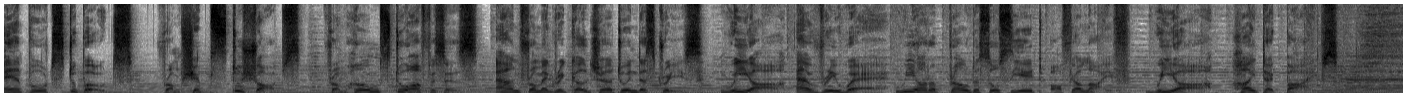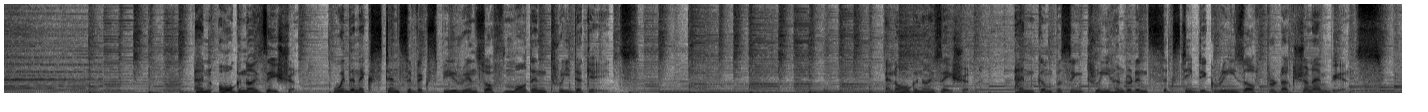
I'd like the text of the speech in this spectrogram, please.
airports to ports, from ships to shops, from homes to offices, and from agriculture to industries, we are everywhere. We are a proud associate of your life. We are Hi-Tech Pipes. An organization with an extensive experience of more than three decades. An organization encompassing 360 degrees of production ambience.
